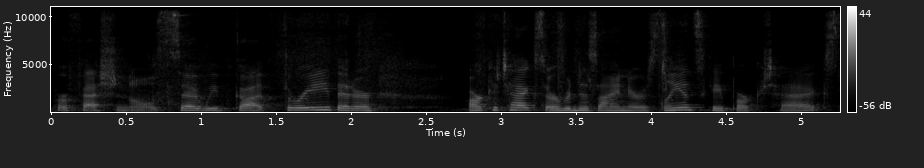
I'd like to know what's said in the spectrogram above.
professionals. So we've got three that are architects, urban designers, landscape architects,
